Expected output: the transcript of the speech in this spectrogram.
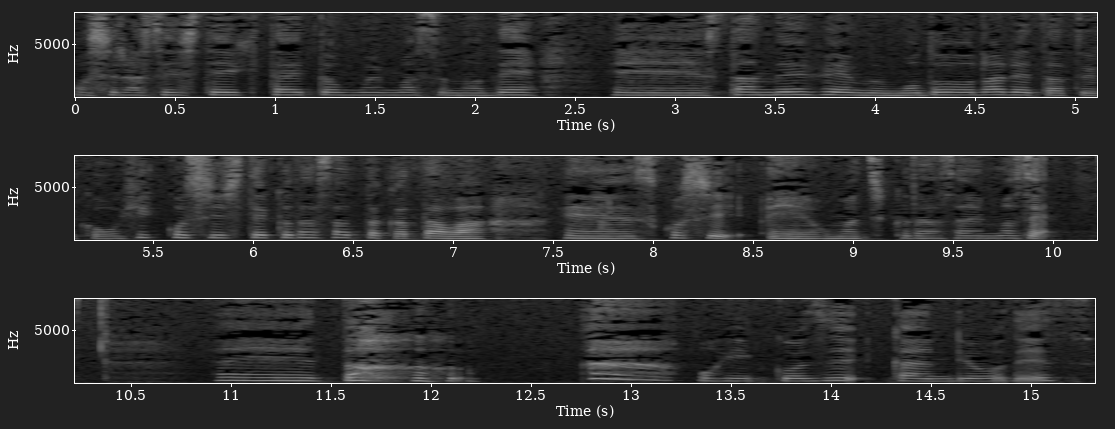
お知らせしていきたいと思いますので、えー、スタンド FM 戻られたというかお引越ししてくださった方は、えー、少し、えー、お待ちくださいませ。えー、っと お引越し完了です。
